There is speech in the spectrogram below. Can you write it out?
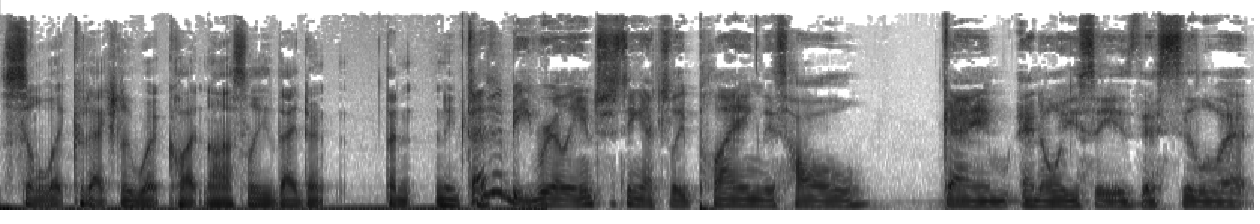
Silhouette could actually work quite nicely. They don't. They don't need to. That'd be really interesting, actually, playing this whole game and all you see is their silhouette.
